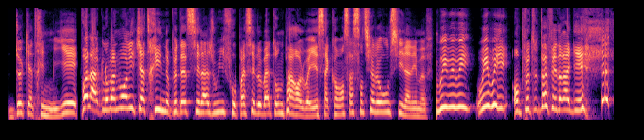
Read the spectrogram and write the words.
de Catherine Millet. Voilà, globalement, les Catherine, peut-être c'est l'âge où il faut passer le bâton de parole. Vous voyez, ça commence à sentir le roussi, là, les meufs. Oui, oui, oui, oui, oui, on peut tout à fait draguer.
